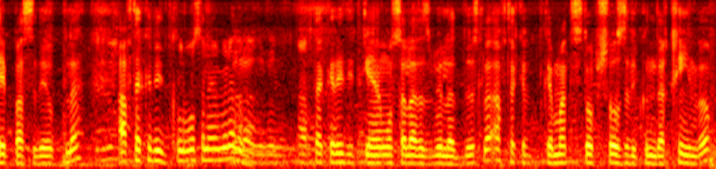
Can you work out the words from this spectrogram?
tepasi deyaptilar avtokredit qilib olsalar ham bo'ladimi? Bo'ladi, bo'ladi. avtokreditga ham olsalaringiz bo'ladi do'stlar. Avtokreditga matiz topish hozirgi kunda qiyinroq.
